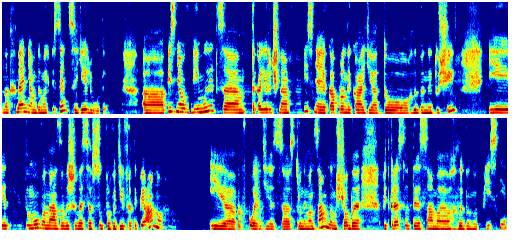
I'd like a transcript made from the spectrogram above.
натхненням до моїх пісень це є люди. Пісня Обійми це така лірична пісня, яка проникає до глибини душі, і тому вона залишилася в супроводі фортепіано і е, в коді з струнним ансамблем, щоб підкреслити саме глибину пісні.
